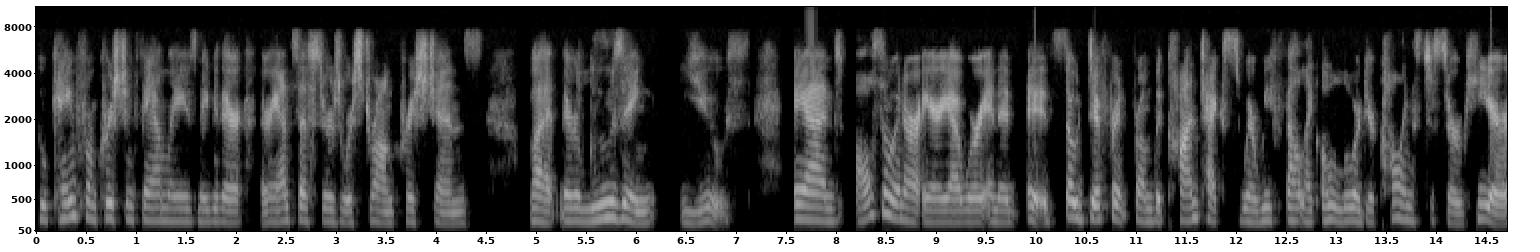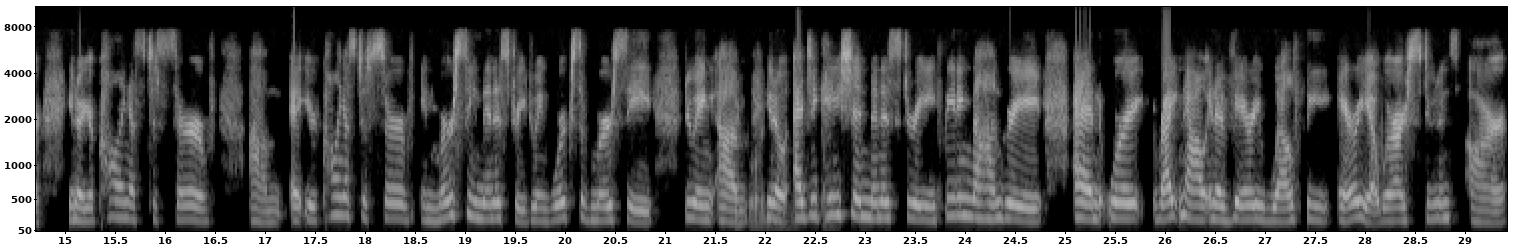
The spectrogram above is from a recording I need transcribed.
who came from Christian families. Maybe their, their ancestors were strong Christians, but they're losing youth. And also in our area, we're in a, it's so different from the context where we felt like, oh Lord, you're calling us to serve here. You know, you're calling us to serve, um, you're calling us to serve in mercy ministry, doing works of mercy, doing, um, you know, education ministry, feeding the hungry. And we're right now in a very wealthy area where our students are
